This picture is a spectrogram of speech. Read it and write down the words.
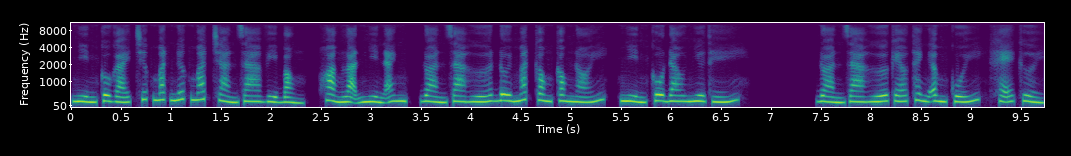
Nhìn cô gái trước mắt nước mắt tràn ra vì bỏng, hoảng loạn nhìn anh, đoàn gia hứa đôi mắt cong cong nói, nhìn cô đau như thế. Đoàn gia hứa kéo thanh âm cuối, khẽ cười.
